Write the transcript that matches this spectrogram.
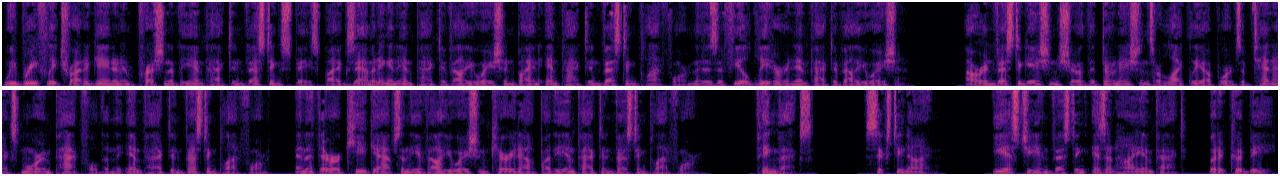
We briefly try to gain an impression of the impact investing space by examining an impact evaluation by an impact investing platform that is a field leader in impact evaluation. Our investigation showed that donations are likely upwards of 10x more impactful than the impact investing platform, and that there are key gaps in the evaluation carried out by the impact investing platform. Pingbacks 69. ESG investing isn't high impact, but it could be.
